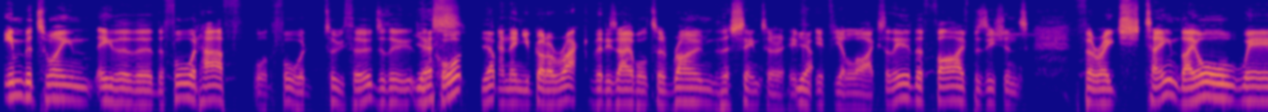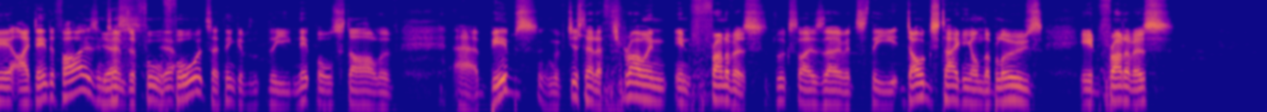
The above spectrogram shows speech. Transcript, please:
in between either the, the forward half or the forward two thirds of the, yes. the court, yep. and then you've got a ruck that is able to roam the centre if, yep. if you like. So they're the five positions for each team. They all wear identifiers in Yes, terms of full yep. forwards. I think of the netball style of uh, bibs. We've just had a throw in in front of us. It looks like as though it's the Dogs taking on the Blues in front of us.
